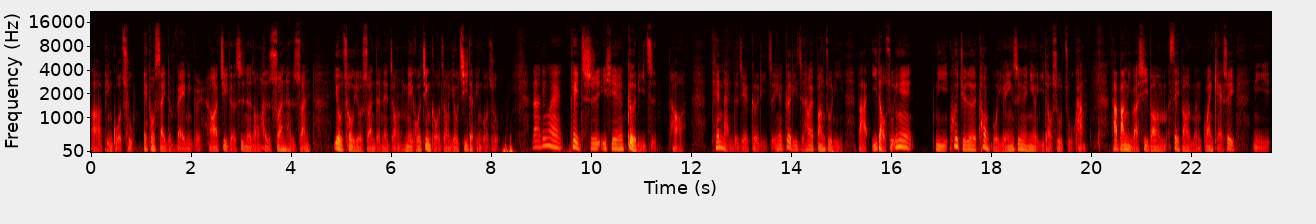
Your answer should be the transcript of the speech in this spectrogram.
啊苹果醋 （apple cider vinegar），好，记得是那种很酸很酸、又臭又酸的那种美国进口这种有机的苹果醋。那另外可以吃一些铬离子，好，天然的这些铬离子，因为铬离子它会帮助你把胰岛素，因为你会觉得痛苦的原因是因为你有胰岛素阻抗，它帮你把细胞细胞的门关起来，所以你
